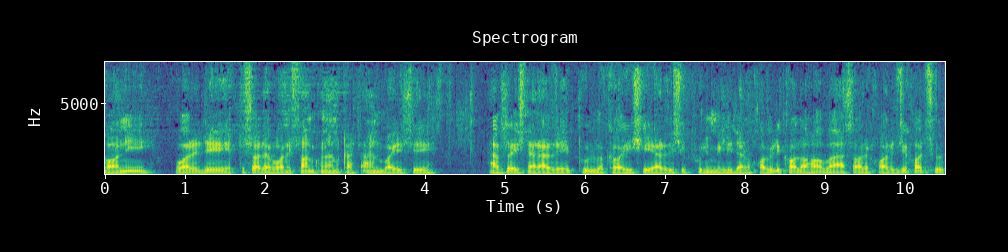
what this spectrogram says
آنی وارد اقتصاد افغانستان کنند قطعا باعث افزایش در ارز پول و کاهش ارزش پول ملی در مقابل کالاها و اسعار خارجی خواهد شد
